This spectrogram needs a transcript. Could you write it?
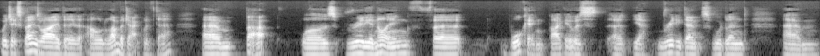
which explains why the old lumberjack lived there, um, but was really annoying for walking. Like it was, uh, yeah, really dense woodland. Um,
